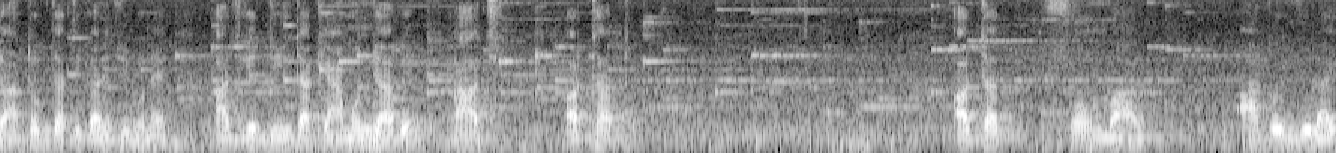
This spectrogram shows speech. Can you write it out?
জাতক জাতিকার জীবনে আজকের দিনটা কেমন যাবে, আজ অর্থাৎ অর্থাৎ সোমবার আটই জুলাই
